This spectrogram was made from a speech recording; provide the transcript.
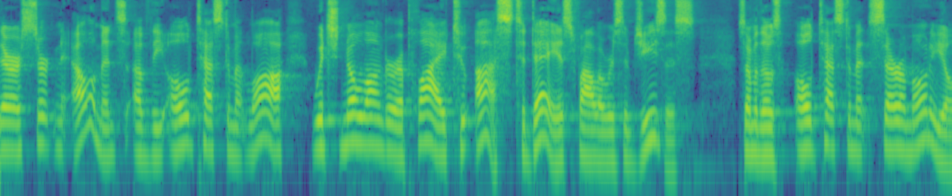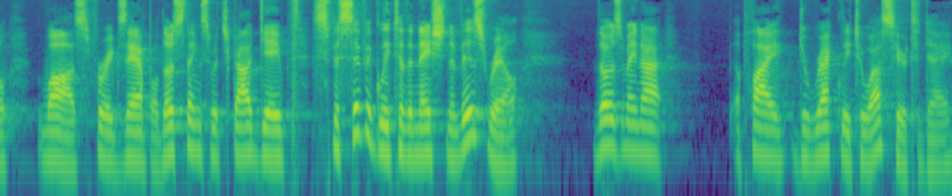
there are certain elements of the Old Testament law which no longer apply to us today as followers of Jesus. Some of those Old Testament ceremonial laws, for example, those things which God gave specifically to the nation of Israel, those may not apply directly to us here today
